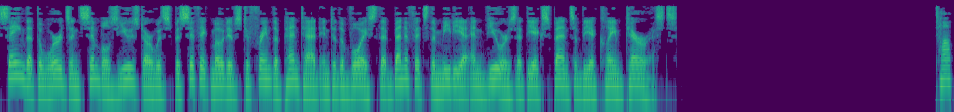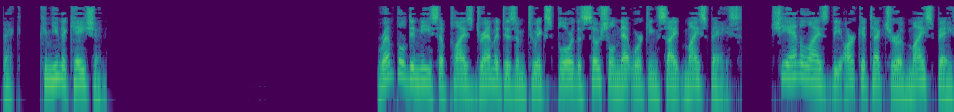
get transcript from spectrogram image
saying that the words and symbols used are with specific motives to frame the pentad into the voice that benefits the media and viewers at the expense of the acclaimed terrorists. Topic: Communication. Rempel Denise applies dramatism to explore the social networking site MySpace. She analyzed the architecture of MySpace,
